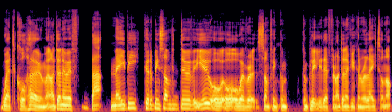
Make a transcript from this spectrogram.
where to call home, and I don't know if that maybe could have been something to do with you, or, or, or whether it's something com- completely different. I don't know if you can relate or not.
